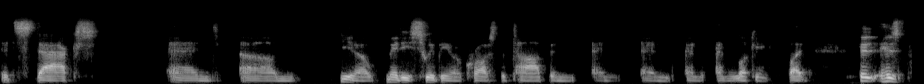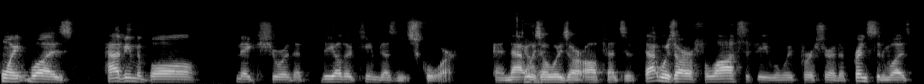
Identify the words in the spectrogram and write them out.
it stacks and um, you know maybe sweeping across the top and and and and and looking but his, his point was having the ball make sure that the other team doesn't score and that Got was it. always our offensive that was our philosophy when we first started at princeton was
